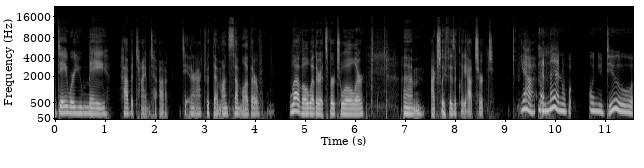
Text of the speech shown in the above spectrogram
day where you may have a time to uh, to interact with them on some other level, whether it's virtual or um, actually physically at church. Yeah. And then w- when you do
